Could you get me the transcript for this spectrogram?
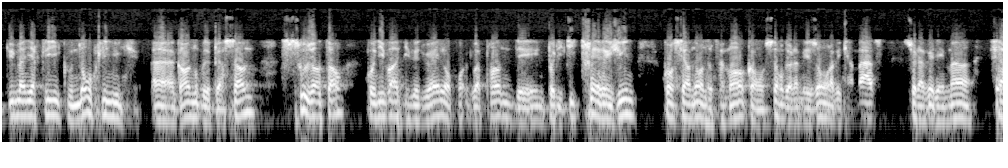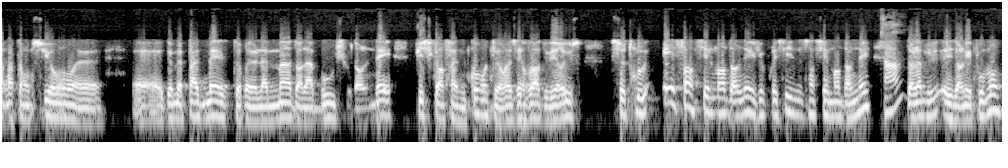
d'une manière clinique ou non clinique un grand nombre de personnes, sous-entend qu'au niveau individuel, on doit prendre des, une politique très rigide concernant notamment quand on sort de la maison avec un masque, se laver les mains, faire attention. Euh, euh, de ne pas mettre la main dans la bouche ou dans le nez, puisqu'en fin de compte, le réservoir du virus se trouve essentiellement dans le nez, je précise essentiellement dans le nez, ah. dans la, et dans les poumons.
